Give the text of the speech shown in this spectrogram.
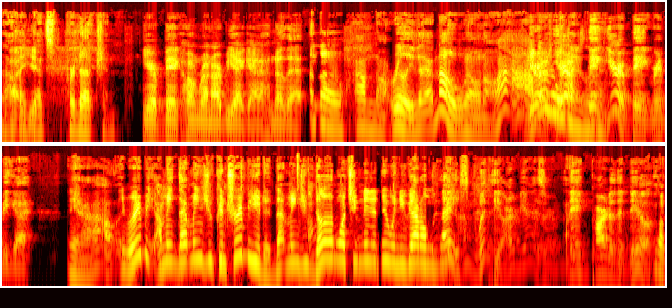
I Uh, think yeah. that's production. you're a big home run RBI guy. I know that. No, I'm not really that. No, no, no. I, I, You're a, you're a big there. you're a big Ribby guy. Yeah, I, Ribby. I mean, that means you contributed. That means you've done what you need to do when you got on the base. I'm with you. RBIs are a big part of the deal I'm a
